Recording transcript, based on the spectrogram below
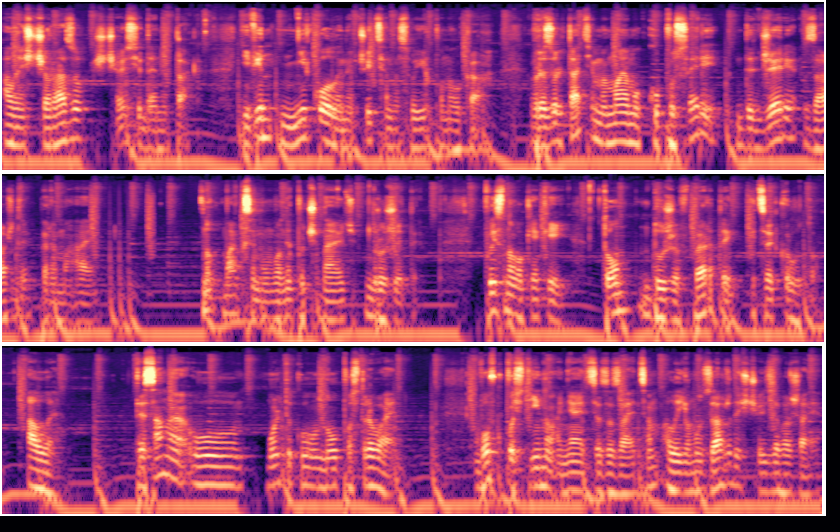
Але щоразу щось іде не так. І він ніколи не вчиться на своїх помилках. В результаті ми маємо купу серій, де Джері завжди перемагає. Ну, максимум вони починають дружити. Висновок який? Том дуже впертий і це круто. Але те саме у мультику Ну постривай. Вовк постійно ганяється за зайцем, але йому завжди щось заважає.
